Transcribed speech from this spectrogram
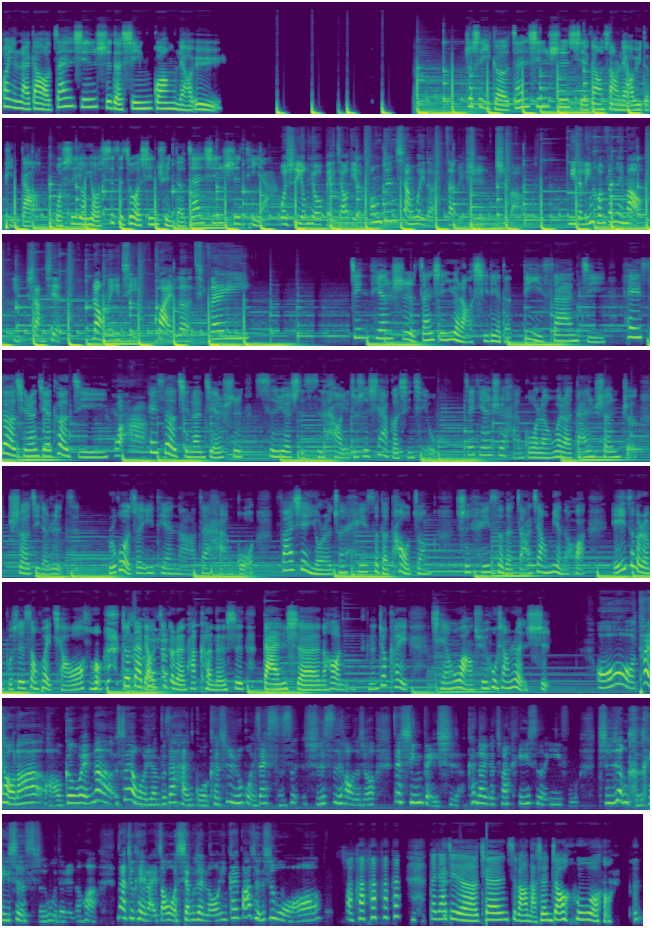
欢迎来到占星师的星光疗愈。这是一个占星师斜杠上疗愈的频道。我是拥有狮子座星群的占星师 Tia，我是拥有北焦点风筝相位的赞美师翅膀。你的灵魂分类帽已上线，让我们一起快乐起飞。今天是占星月老系列的第三集。黑色情人节特辑哇！黑色情人节是四月十四号，也就是下个星期五。这一天是韩国人为了单身者设计的日子。如果这一天呢，在韩国发现有人穿黑色的套装，吃黑色的炸酱面的话，诶，这个人不是宋慧乔哦，就代表这个人他可能是单身，然后可能就可以前往去互相认识。哦，太好啦！好，各位，那虽然我人不在韩国，可是如果你在十四十四号的时候在新北市啊，看到一个穿黑色衣服、吃任何黑色食物的人的话，那就可以来找我相认喽。应该八成是我哦。大家记得跟翅膀打声招呼哦。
